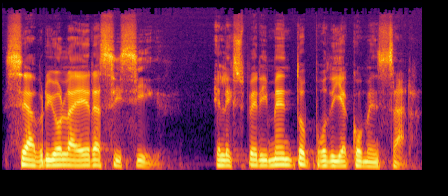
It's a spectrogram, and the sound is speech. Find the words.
se abrió la era CICIG. El experimento podía comenzar.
